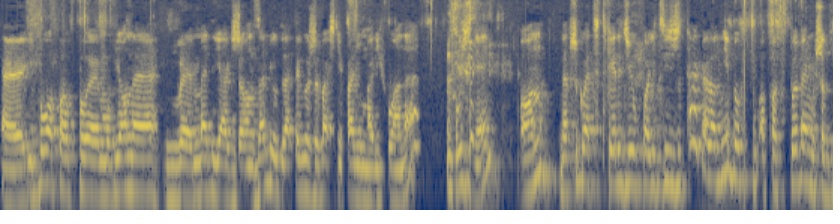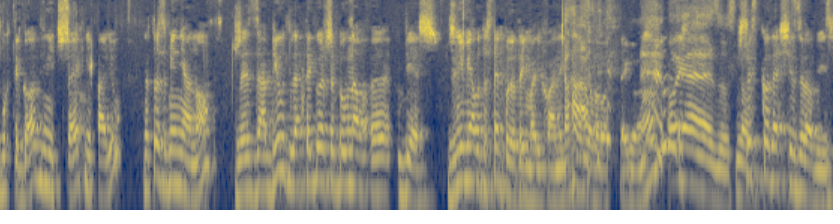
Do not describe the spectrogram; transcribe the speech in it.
E, I było mówione w mediach, że on zabił dlatego, że właśnie palił marihuanę. Później on na przykład twierdził policji, że tak, ale on nie był pod wpływem już od dwóch tygodni, trzech, nie palił. No to zmieniano, że zabił dlatego, że był na, e, wiesz, że nie miał dostępu do tej marihuany i zwariował od tego. No, O Jezus, no. Wszystko da się zrobić.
